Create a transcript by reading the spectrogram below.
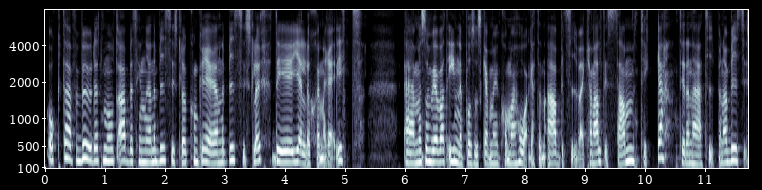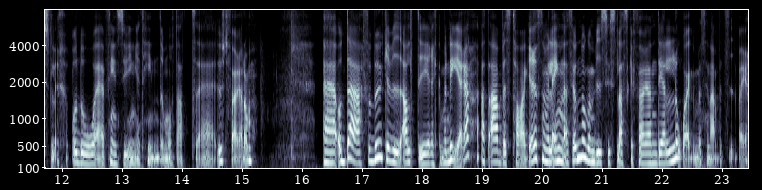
Och det här förbudet mot arbetshindrande bisysslor och konkurrerande bisysslor, det gäller generellt. Eh, men som vi har varit inne på så ska man ju komma ihåg att en arbetsgivare kan alltid samtycka till den här typen av bisysslor. Och då eh, finns ju inget hinder mot att eh, utföra dem. Och därför brukar vi alltid rekommendera att arbetstagare som vill ägna sig åt någon bisyssla ska föra en dialog med sin arbetsgivare.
